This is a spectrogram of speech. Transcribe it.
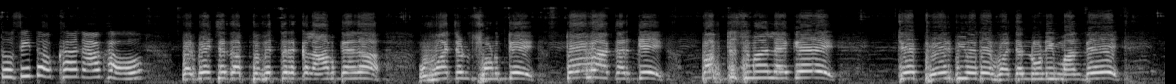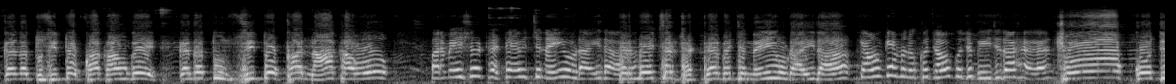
ਤੁਸੀਂ ਧੋਖਾ ਨਾ ਖਾਓ। ਪਰਮੇਸ਼ਰ ਦਾ ਪਵਿੱਤਰ ਕਲਾਮ ਕਹਿੰਦਾ ਵਚਨ ਸੁਣ ਕੇ ਤੋਬਾ ਕਰਕੇ ਬਪਤਿਸਮਾ ਲੈ ਕੇ ਜੇ ਫੇਰ ਵੀ ਉਹਦੇ ਵਚਨ ਨੂੰ ਨਹੀਂ ਮੰਨਦੇ ਕਹਿੰਦਾ ਤੁਸੀਂ ਧੋਖਾ ਖਾਓਗੇ ਕਹਿੰਦਾ ਤੁਸੀਂ ਧੋਖਾ ਨਾ ਖਾਓ। ਪਰਮੇਸ਼ਰ ਠੱਠੇ ਵਿੱਚ ਨਹੀਂ ਉਡਾਈਦਾ। ਪਰਮੇਸ਼ਰ ਠੱਠੇ ਵਿੱਚ ਨਹੀਂ ਉਡਾਈਦਾ। ਕਿਉਂਕਿ ਮਨੁੱਖ ਜੋ ਕੁਝ ਬੀਜਦਾ ਹੈ ਜੋ ਕੁਝ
